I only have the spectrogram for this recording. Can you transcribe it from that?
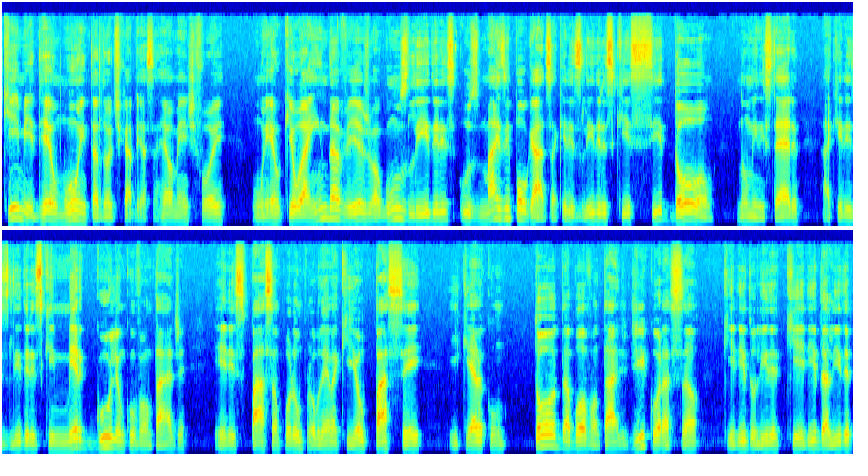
que me deu muita dor de cabeça. Realmente foi um erro que eu ainda vejo alguns líderes, os mais empolgados, aqueles líderes que se doam no ministério, aqueles líderes que mergulham com vontade, eles passam por um problema que eu passei e quero com toda boa vontade, de coração, querido líder, querida líder,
